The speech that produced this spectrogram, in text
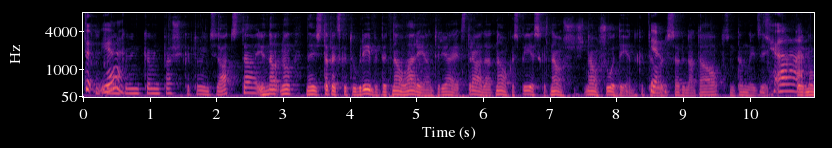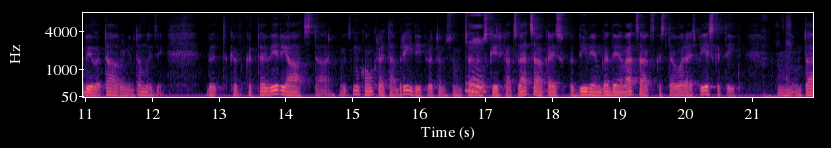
Tu, ka, viņi, ka, viņi, ka viņi paši, ka tu viņus atstāji. Nav, nu, nevis tāpēc, ka tu gribi, bet nav variantu, ir jāiet strādāt, nav kas pieskat, nav, nav šodien, kad tev var sarunāt autus un tam līdzīgi. Jā. Ka ir mobīlē tāruņi un tam līdzīgi. Bet ka, ka tev ir jāatstāj nu, konkrētā brīdī, protams, un cerams, mm. ka ir kāds vecākais, pat diviem gadiem vecāks, kas tev varēs pieskatīt. Un, un tā,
